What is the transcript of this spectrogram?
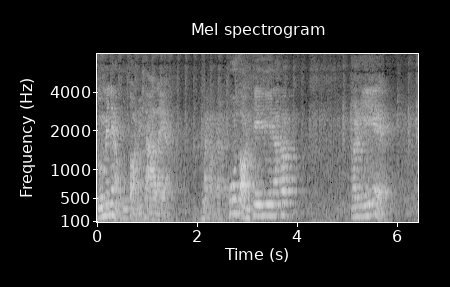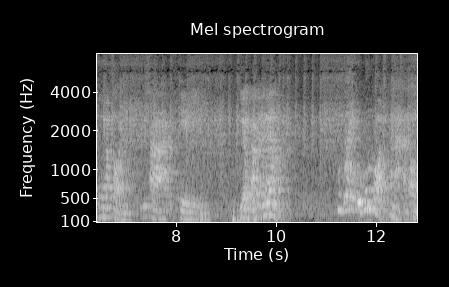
รู้ไหมเนี่ยครูสอนวิชาอะไรอะครูสอนเคมีนะครับ วันนี้ครูมาสอนวิชาเคมี เกี่ยวกับเรื่อง คุณก็ให้ครูพูดก่อนขนาดอะตอม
